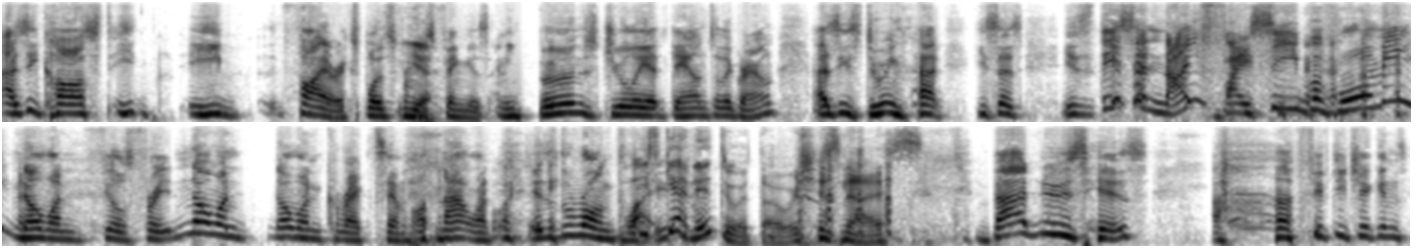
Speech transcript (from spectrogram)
as he cast, he, he fire explodes from his fingers and he burns Juliet down to the ground. As he's doing that, he says, "Is this a knife I see before me?" no one feels free. No one, no one corrects him on that one. It's the wrong play. He's getting into it, though, which is nice. Bad news is, uh, 50 chickens,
